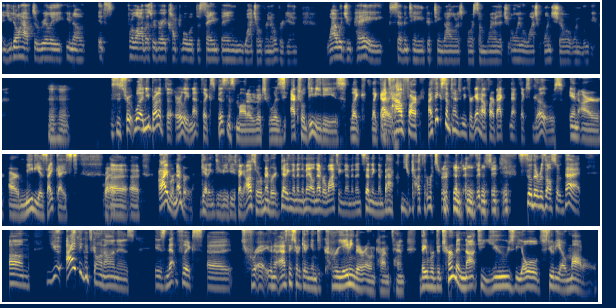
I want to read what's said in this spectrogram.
and you don't have to really, you know, it's for a lot of us, we're very comfortable with the same thing we watch over and over again. Why would you pay 17 $15 for somewhere that you only will watch one show or one movie with? Mm-hmm. This is true. Well, and you brought up the early Netflix business model, which was actual DVDs. Like, like that's Right. how far. I think sometimes we forget how far back Netflix goes in our our media zeitgeist. Right. Uh, uh, I remember getting DVDs back. I also remember getting them in the mail, never watching them, and then sending them back when you got the return. So there was also that. Um, you, I think what's gone on is is Netflix, uh, tra- you know, as they started getting into creating their own content, they were determined not to use the old studio model,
